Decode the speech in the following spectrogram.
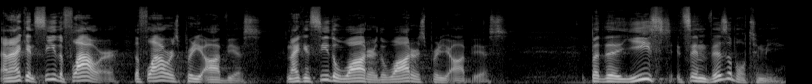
And I can see the flour. The flour is pretty obvious. And I can see the water. The water is pretty obvious. But the yeast, it's invisible to me.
